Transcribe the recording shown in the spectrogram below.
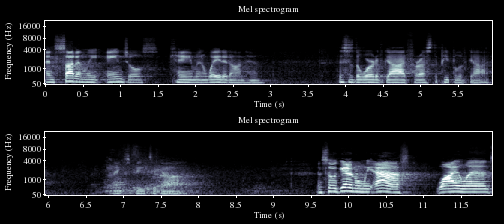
and suddenly angels came and waited on him. This is the word of God for us, the people of God. Thanks be to God. And so, again, when we ask, why Lent?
